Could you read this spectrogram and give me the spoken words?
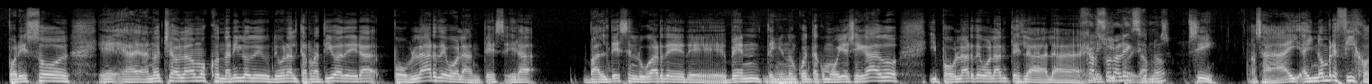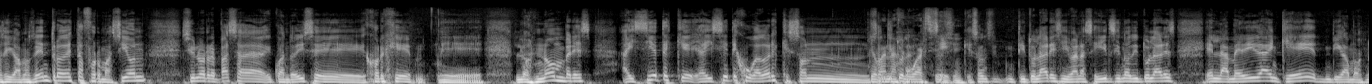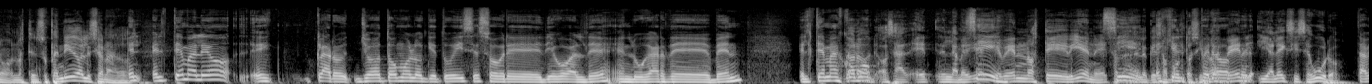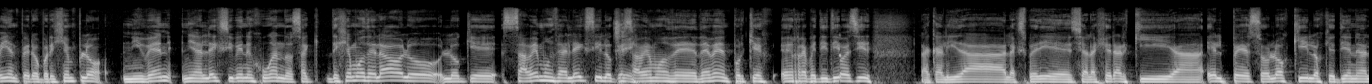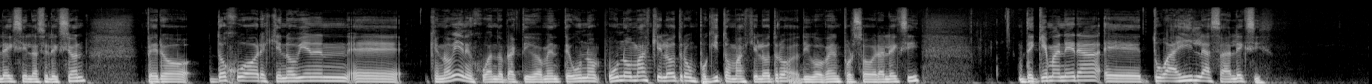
Por eso, eh, anoche hablábamos con Danilo de, de una alternativa de era poblar de volantes, era Valdés en lugar de, de Ben, teniendo en cuenta cómo había llegado, y poblar de volantes la, la Dejar el solo a equipo, Alexis, digamos. ¿no? Sí. O sea, hay, hay nombres fijos, digamos, dentro de esta formación, si uno repasa, cuando dice Jorge eh, los nombres, hay siete que hay siete jugadores que son, Que son van a titulares, jugar, sí o sí. que son titulares y van a seguir siendo titulares en la medida en que, digamos, no, no estén suspendidos o lesionados. El, el tema, Leo, eh, claro, yo tomo lo que tú dices sobre Diego Valdés en lugar de Ben. El tema es No, como... no, o sea, en la medida Sí. en que Ben no esté bien, eso Sí, es lo que es es a que- punto. Si pero- no es Ben pero- y Alexis seguro. Está bien, pero por ejemplo, ni Ben ni Alexi vienen jugando. O sea, dejemos de lado lo, lo que sabemos de Alexi y lo que Sí. sabemos de, de Ben, porque es, es repetitivo decir la calidad, la experiencia, la jerarquía, el peso, los kilos que tiene Alexi en la selección. Pero dos jugadores que no vienen. eh, que no vienen jugando prácticamente, uno, uno más que el otro, un poquito más que el otro, digo Ben por sobre Alexi. ¿De qué manera eh, tú aíslas a Alexis?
